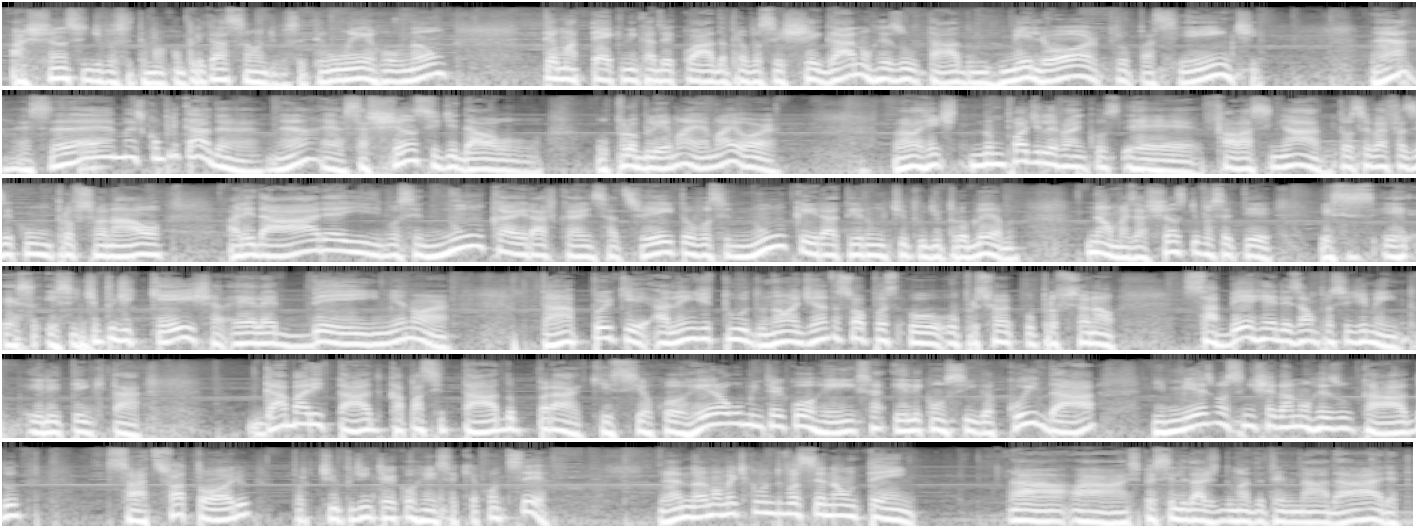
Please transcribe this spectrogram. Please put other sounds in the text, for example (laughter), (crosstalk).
a chance de você ter uma complicação, de você ter um erro ou não ter uma técnica adequada para você chegar num resultado melhor para o paciente, né? Essa é mais complicada, né? Essa chance de dar o, o problema é maior. A gente não pode levar em é, falar assim, ah, então você vai fazer com um profissional ali da área e você nunca irá ficar insatisfeito ou você nunca irá ter um tipo de problema. Não, mas a chance de você ter esse, esse, esse tipo de queixa, ela é bem menor tá? Porque, além de tudo, não adianta só o, o profissional saber realizar um procedimento, ele tem que estar tá gabaritado, capacitado para que se ocorrer alguma intercorrência, ele consiga cuidar e mesmo assim chegar num resultado satisfatório para o tipo de intercorrência que acontecer. Né? Normalmente quando você não tem a, a especialidade de uma determinada área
